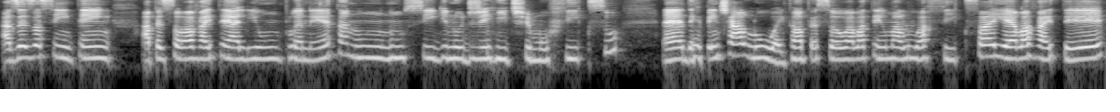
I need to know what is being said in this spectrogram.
às vezes, assim, tem. A pessoa vai ter ali um planeta num, num signo de ritmo fixo, né? De repente é a lua. Então, a pessoa ela tem uma lua fixa e ela vai ter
